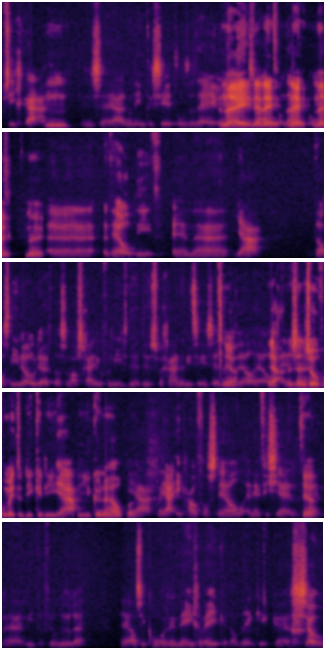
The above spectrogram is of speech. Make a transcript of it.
Psychica. Mm. Dus ja, dan interesseert ons het helemaal Nee, niks nee, waar het nee, vandaan nee, komt. nee, nee. Het helpt niet. En ja, dat is niet nodig. Dat is een afscheiding van liefde. Dus we gaan er iets in zetten Ja. wat wel helpt. Ja, En, er zijn zoveel methodieken die, ja. die je kunnen helpen. Ja, maar ja, ik hou van snel en efficiënt Ja. en niet te veel lullen. Hè, als ik hoor negen weken, dan denk ik eh, zo.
